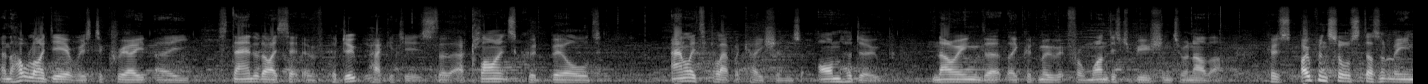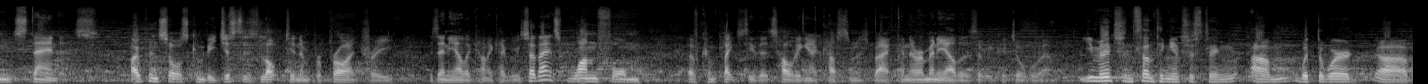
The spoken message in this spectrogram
and the whole idea was to create a standardized set of Hadoop packages so that our clients could build analytical applications on Hadoop, knowing that they could move it from one distribution to another. Because open source doesn't mean standards. Open source can be just as locked in and proprietary as any other kind of capability. So that's one form of complexity that's holding our customers back, and there are many others that we could talk about. You mentioned something interesting um, with the word uh,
